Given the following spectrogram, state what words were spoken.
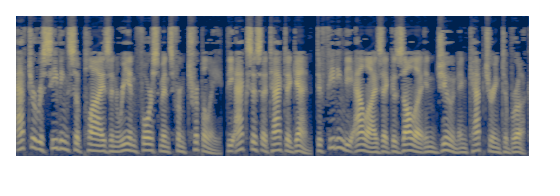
After receiving supplies and reinforcements from Tripoli, the Axis attacked again, defeating the Allies at Gazala in June and capturing Tobruk.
